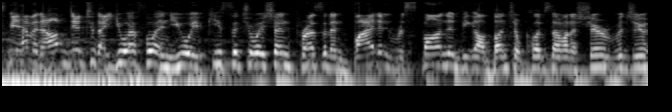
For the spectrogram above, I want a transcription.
folks, we have an update to the UFO and UAP situation. President Biden responded. We got a bunch of clips that I want to share with you.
